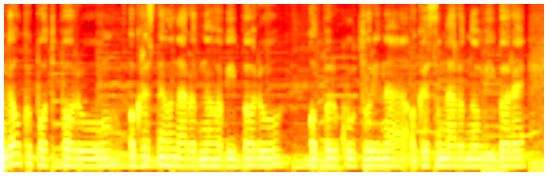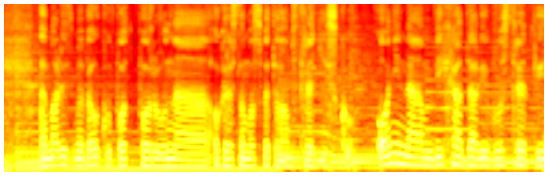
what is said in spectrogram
veľkú podporu Okresného národného výboru, odboru kultúry na Okresnom národnom výbore a mali sme veľkú podporu na Okresnom osvetovom stredisku. Oni nám vychádzali v ústretí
